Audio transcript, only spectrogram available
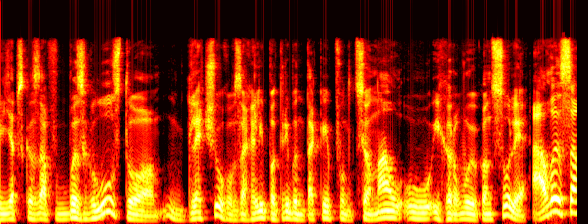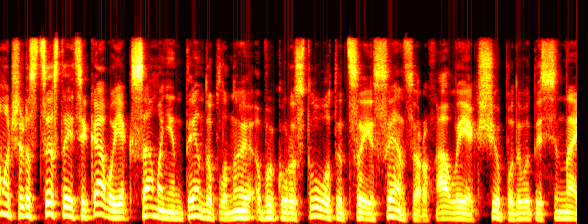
я б сказав, безглуздо. Для чого взагалі потрібен такий функціонал у ігрової консолі? Але саме через це стає цікаво, як саме Nintendo планує використовувати цей сенсор. Але якщо подивитися на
